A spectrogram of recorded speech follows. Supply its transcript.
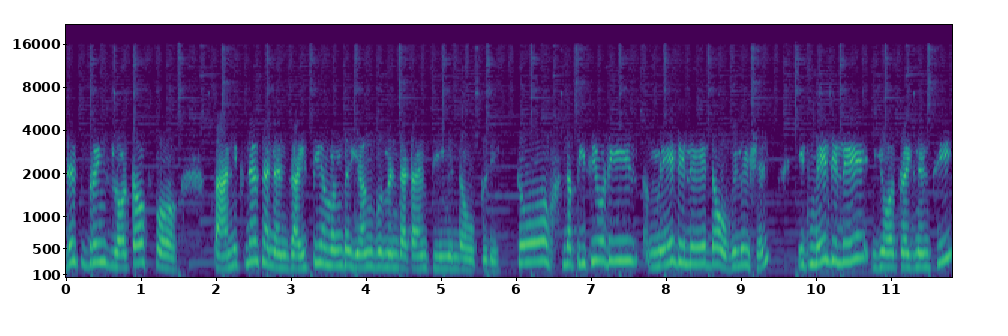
this brings lot of panicness and anxiety among the young women that I am seeing in the OPD. So the PCOD may delay the ovulation. It may delay your pregnancy,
